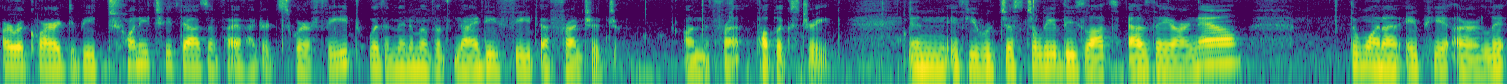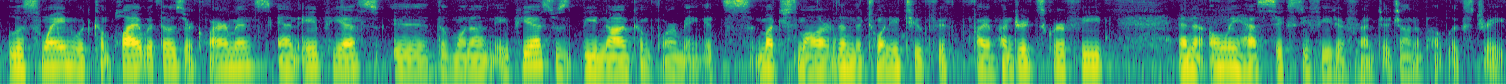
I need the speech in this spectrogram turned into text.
are required to be 22,500 square feet with a minimum of 90 feet of frontage on the front public street. And if you were just to leave these lots as they are now, the one on AP or Lasuen would comply with those requirements, and APS, uh, the one on APS, would be non-conforming. It's much smaller than the 22,500 square feet, and it only has 60 feet of frontage on a public street.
